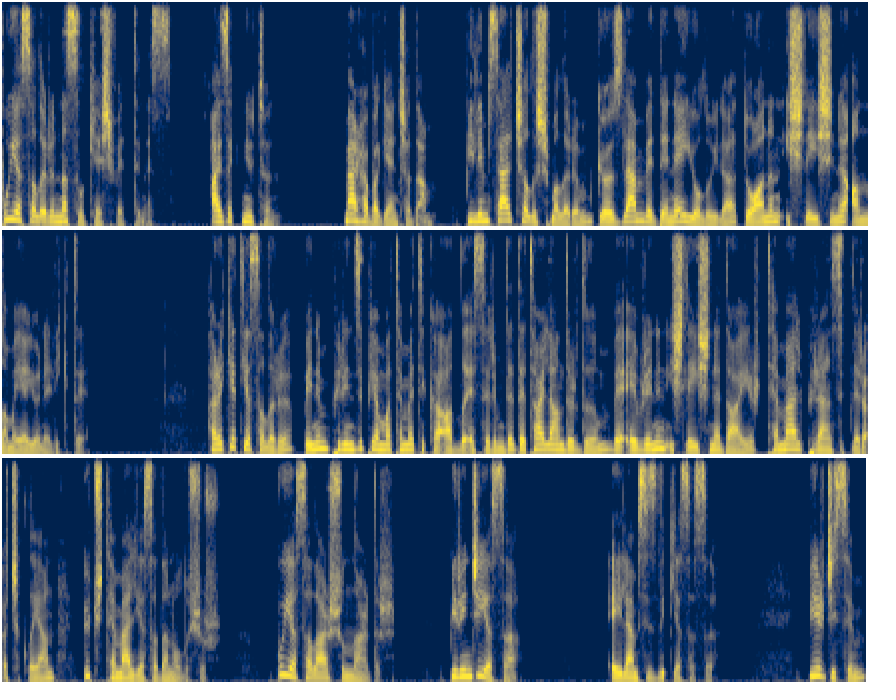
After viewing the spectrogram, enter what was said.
Bu yasaları nasıl keşfettiniz? Isaac Newton. Merhaba genç adam. Bilimsel çalışmalarım gözlem ve deney yoluyla doğanın işleyişini anlamaya yönelikti. Hareket yasaları benim Principia Mathematica adlı eserimde detaylandırdığım ve evrenin işleyişine dair temel prensipleri açıklayan üç temel yasadan oluşur. Bu yasalar şunlardır. Birinci yasa, eylemsizlik yasası. Bir cisim,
